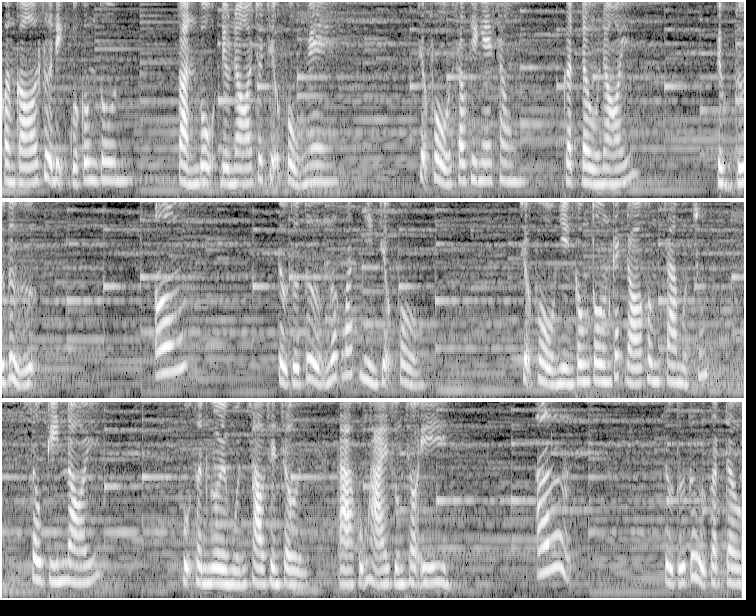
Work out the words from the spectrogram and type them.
còn có dự định của công tôn toàn bộ đều nói cho triệu phổ nghe. Triệu phổ sau khi nghe xong, gật đầu nói, Tiểu tứ tử. Ôm. Tiểu tứ tử ngước mắt nhìn triệu phổ. Triệu phổ nhìn công tôn cách đó không xa một chút, sâu kín nói, Phụ thần người muốn sao trên trời, ta cũng hái xuống cho y. Ăn. Tiểu tứ tử gật đầu,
